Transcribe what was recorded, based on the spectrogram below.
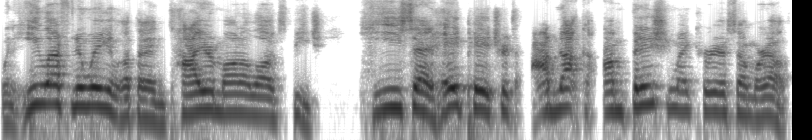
When he left New England, let the entire monologue speech. He said, "Hey Patriots, I'm not. I'm finishing my career somewhere else."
